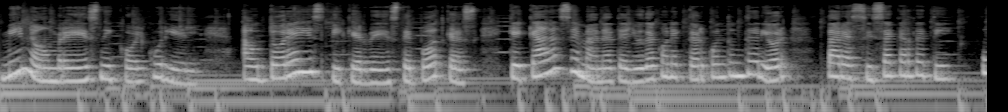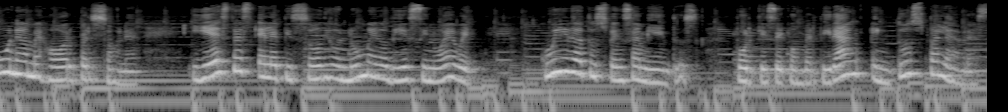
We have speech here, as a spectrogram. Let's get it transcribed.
Mi nombre es Nicole Curiel, autora y speaker de este podcast que cada semana te ayuda a conectar con tu interior para así sacar de ti una mejor persona. Y este es el episodio número 19. Cuida tus pensamientos porque se convertirán en tus palabras.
